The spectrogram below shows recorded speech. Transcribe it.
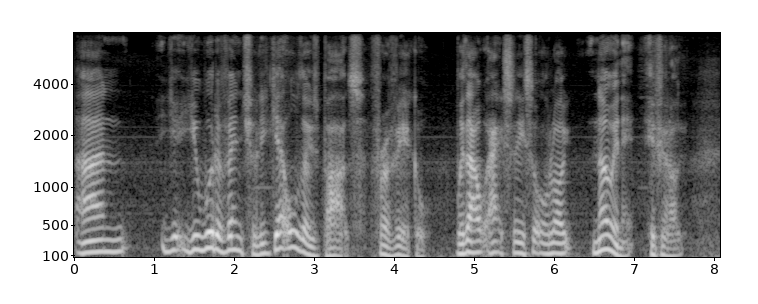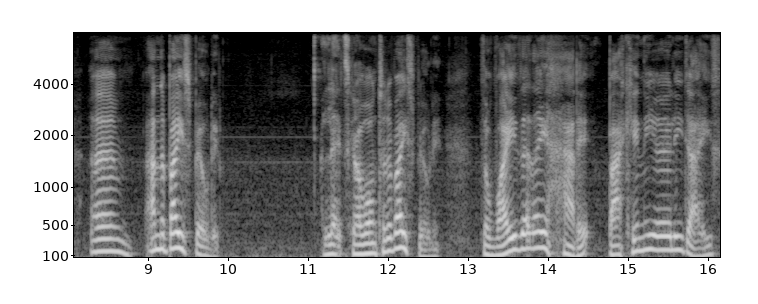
and you, you would eventually get all those parts for a vehicle without actually sort of like knowing it, if you like. Um, and the base building. Let's go on to the base building. The way that they had it back in the early days,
